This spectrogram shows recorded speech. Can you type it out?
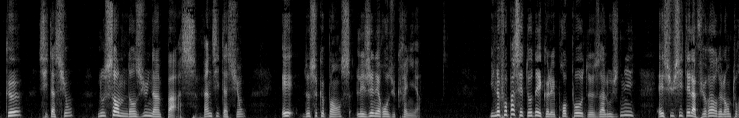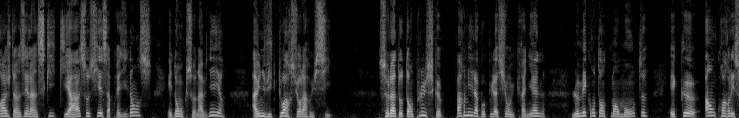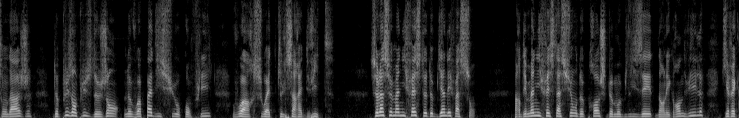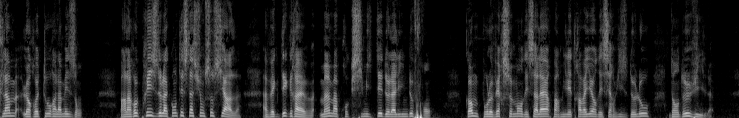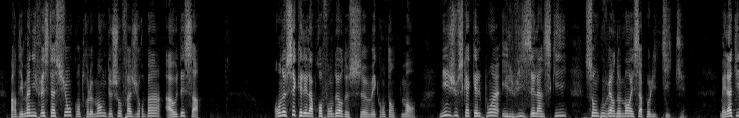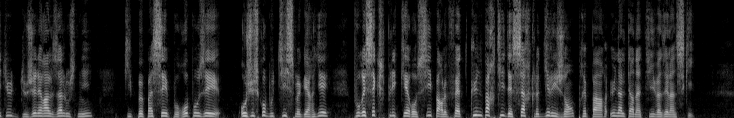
que, citation, nous sommes dans une impasse, fin de citation, et de ce que pensent les généraux ukrainiens. Il ne faut pas s'étonner que les propos de aient suscité la fureur de l'entourage d'un Zelensky qui a associé sa présidence, et donc son avenir, à une victoire sur la Russie. Cela d'autant plus que, parmi la population ukrainienne, le mécontentement monte et que, à en croire les sondages, de plus en plus de gens ne voient pas d'issue au conflit, voire souhaitent qu'il s'arrête vite. Cela se manifeste de bien des façons par des manifestations de proches de mobilisés dans les grandes villes qui réclament leur retour à la maison, par la reprise de la contestation sociale, avec des grèves même à proximité de la ligne de front, comme pour le versement des salaires parmi les travailleurs des services de l'eau dans deux villes, par des manifestations contre le manque de chauffage urbain à Odessa. On ne sait quelle est la profondeur de ce mécontentement, ni jusqu'à quel point il vise Zelensky, son gouvernement et sa politique. Mais l'attitude du général Zaloujny, qui peut passer pour opposé au jusqu'au boutisme guerrier, pourrait s'expliquer aussi par le fait qu'une partie des cercles dirigeants prépare une alternative à Zelensky.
